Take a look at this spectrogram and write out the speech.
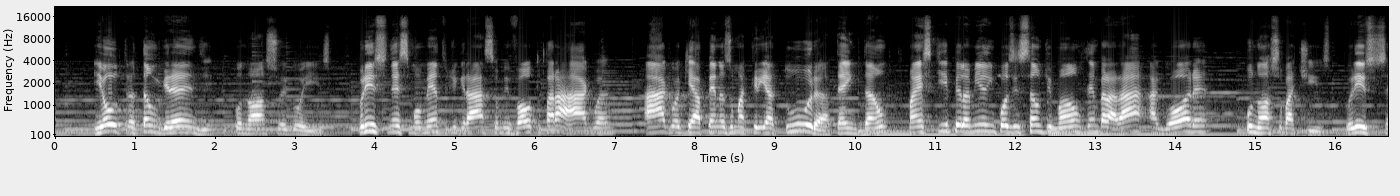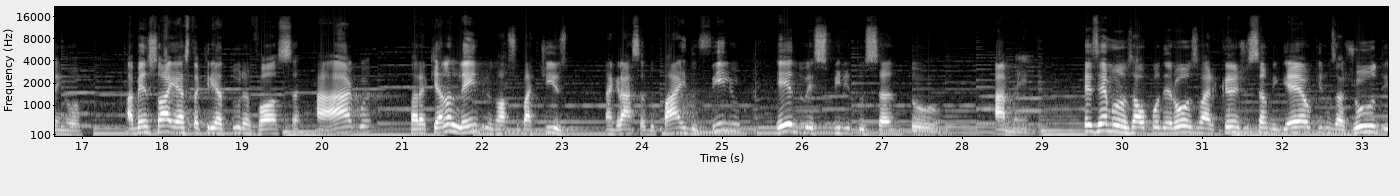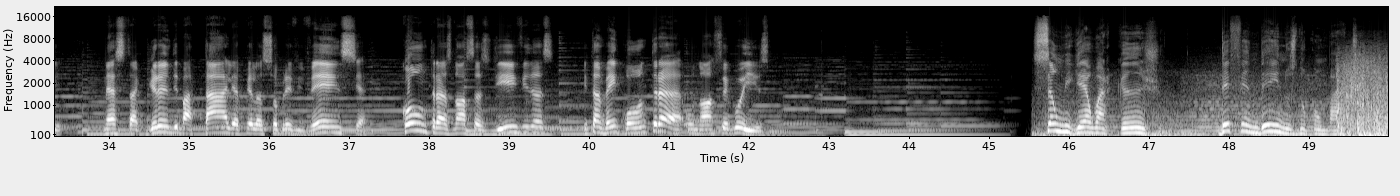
e outra tão grande, o nosso egoísmo. Por isso, nesse momento de graça, eu me volto para a água, a água que é apenas uma criatura até então, mas que pela minha imposição de mãos lembrará agora o nosso batismo. Por isso, Senhor, Abençoai esta criatura vossa, a água, para que ela lembre o nosso batismo, na graça do Pai, do Filho e do Espírito Santo. Amém. Rezemos ao poderoso arcanjo São Miguel que nos ajude nesta grande batalha pela sobrevivência, contra as nossas dívidas e também contra o nosso egoísmo. São Miguel arcanjo, defendei-nos no combate.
